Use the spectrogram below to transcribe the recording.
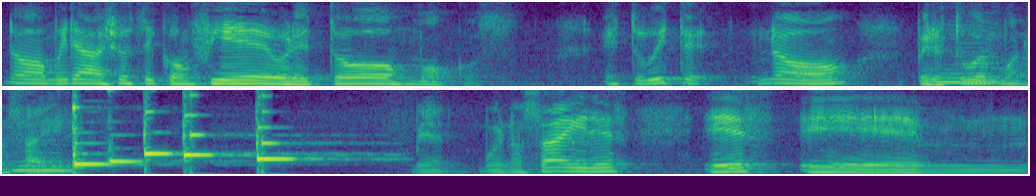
No, mirá, yo estoy con fiebre, tos, mocos. ¿Estuviste? No, pero estuve en Buenos Aires. Bien, Buenos Aires es eh,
